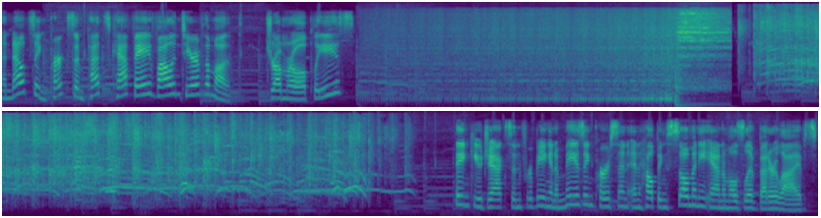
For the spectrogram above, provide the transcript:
announcing Perks and Pets Cafe Volunteer of the Month. Drum roll, please. Thank you, Jackson, for being an amazing person and helping so many animals live better lives.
